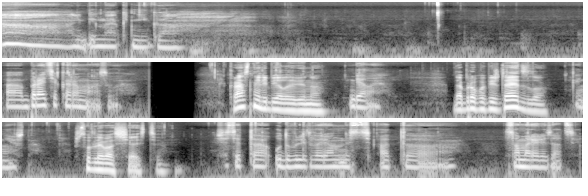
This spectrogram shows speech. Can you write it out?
А, любимая книга. А, Братья Карамазовы. Красное или белое вино? Белое. Добро побеждает зло? Конечно. Что для вас счастье? Сейчас это удовлетворенность от э, самореализации.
